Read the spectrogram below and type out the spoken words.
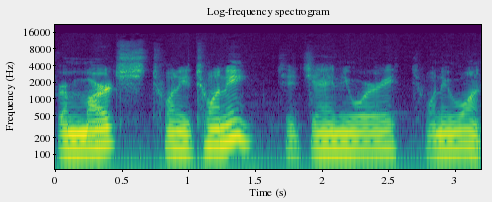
from March 2020 to January 21.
